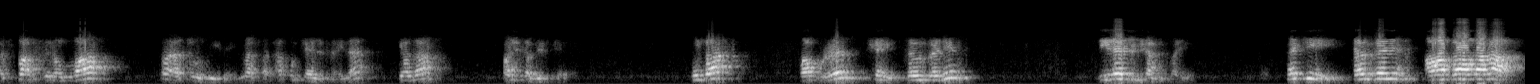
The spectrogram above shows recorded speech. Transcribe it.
Estağfirullah ve etubu ileyh. Mesela bu kelimeyle ya da başka bir kelime. Bu da sabrın, şey, tövbenin dile düşen payı. Peki tövbenin azalara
